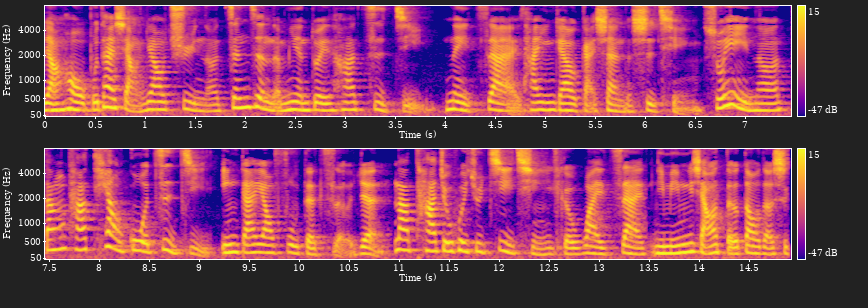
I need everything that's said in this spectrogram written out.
然后不太想要去呢，真正的面对他自己内在他应该要改善的事情。所以呢，当他跳过自己应该要负的责任，那他就会去寄情一个外在。你明明想要得到的是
